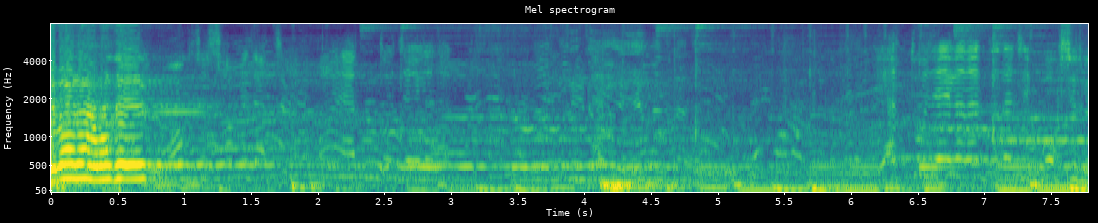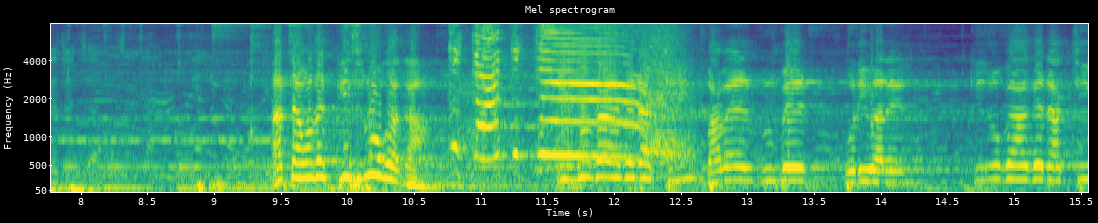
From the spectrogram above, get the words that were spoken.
এবারে আমাদের আচ্ছা আমাদের কৃষ্ণ কাকা। কৃষ্ণ কাকাকে ডাকছি, বাবার গ্রুপের পরিবারের। কৃষ্ণ কাকাকে ডাকছি,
